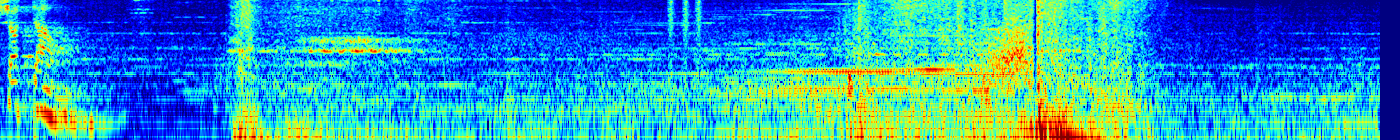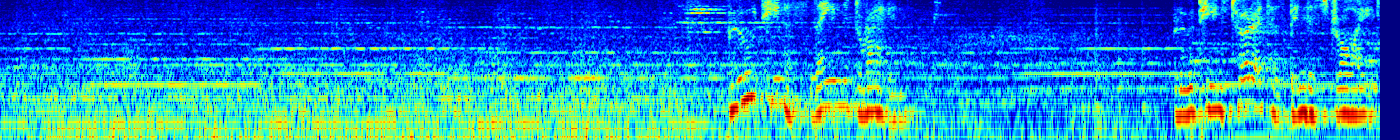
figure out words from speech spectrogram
Shut down. Blue team has slain the dragon. Blue team's turret has been destroyed.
